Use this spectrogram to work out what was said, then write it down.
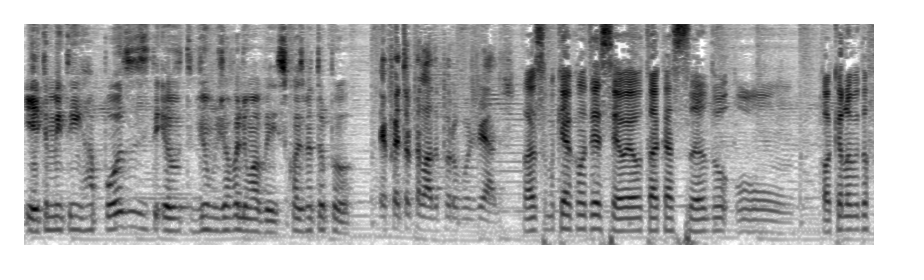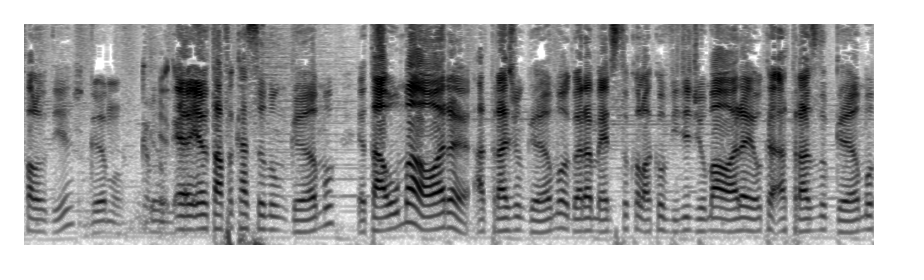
E aí também tem raposas, e tem- eu vi um javali uma vez, quase me atropelou. Ele foi atropelado por alguns viados. Mas o que aconteceu? Eu tava caçando um. Qual que é o nome do Fallow Deer? Gamo. Eu, eu tava caçando um gamo, eu tava uma hora atrás de um gamo, agora a Mads tu coloca um vídeo de uma hora eu atrás do gamo,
